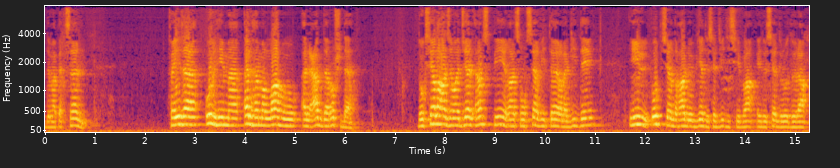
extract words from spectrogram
de ma personne. Donc si Allah inspire à son serviteur la guider, il obtiendra le bien de cette vie d'ici-bas et de celle de l'au-delà.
